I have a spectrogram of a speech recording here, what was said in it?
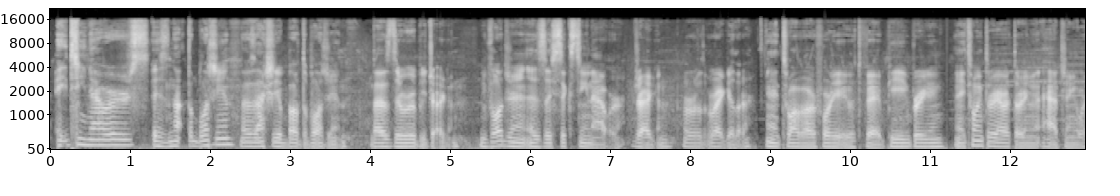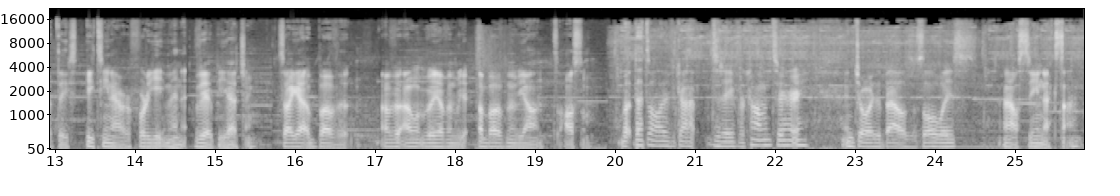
18 hours is not the bludgeon, that is actually above the bludgeon. That is the ruby dragon. The bludgeon is a 16 hour dragon, or regular, and a 12 hour 48 with VIP breeding, and a 23 hour 30 minute hatching with a 18 hour 48 minute VIP hatching. So I got above it. I went above and beyond. It's awesome. But that's all I've got today for commentary. Enjoy the battles as always, and I'll see you next time.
